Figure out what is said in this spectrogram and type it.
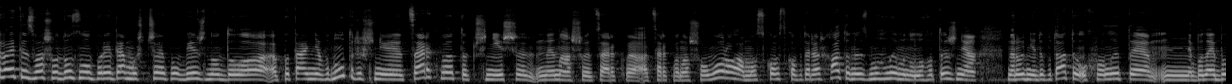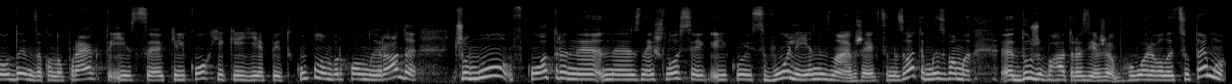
Твоя Давайте з вашого дозволу перейдемо ще побіжно до питання внутрішньої церкви, точніше, не нашої церкви, а церкви нашого ворога, московського патріархату. Не змогли минулого тижня народні депутати ухвалити бодай би один законопроект із кількох, який є під куполом Верховної Ради. Чому вкотре не, не знайшлося якоїсь волі? Я не знаю вже, як це назвати. Ми з вами е, дуже багато разів вже обговорювали цю тему,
